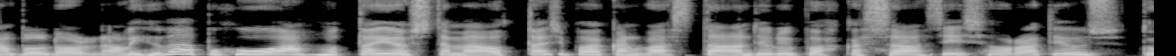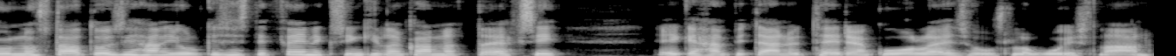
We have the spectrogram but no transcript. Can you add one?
Dumbledore oli hyvä puhua, mutta jos tämä ottaisi paikan vastaan tylypahkassa, siis Horatius, tunnustautuisi hän julkisesti Phoenixin kannattajaksi, eikä hän pitänyt heidän kuolleisuusluvuistaan.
